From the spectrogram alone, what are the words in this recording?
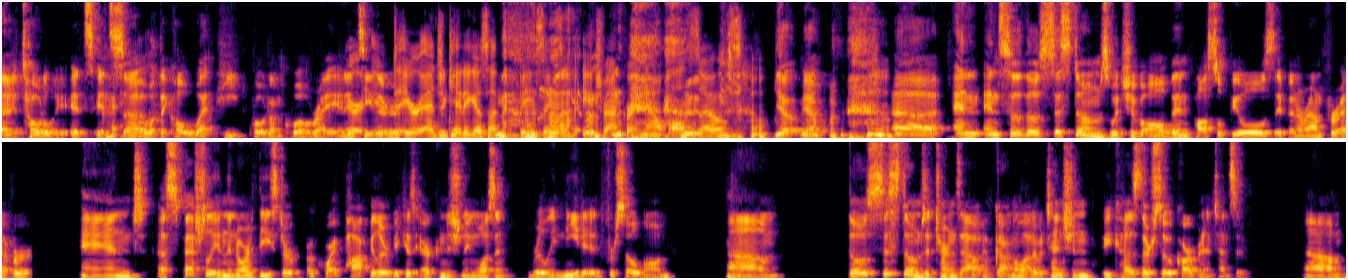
Uh, totally, it's it's okay, uh, cool. what they call wet heat, quote unquote, right? And you're, it's either you're, you're, educating us on the basics of HVAC right now, also. So. Yep, yep. uh, and and so those systems, which have all been fossil fuels, they've been around forever and especially in the Northeast are, are, quite popular because air conditioning wasn't really needed for so long. Mm-hmm. Um, those systems, it turns out, have gotten a lot of attention because they're so carbon intensive. Um,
